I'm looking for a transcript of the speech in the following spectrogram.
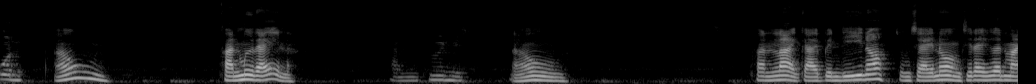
กลนเอ้าฝันมือใดน่ะผ่านคืนนี่เอ้าฝันร้ายกลายเป็นดีเนาะสงสัยน้องสิได้เฮือนใหม่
